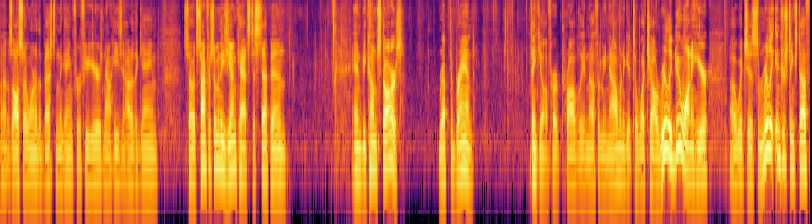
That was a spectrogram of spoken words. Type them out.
uh, was also one of the best in the game for a few years. Now he's out of the game. So it's time for some of these young cats to step in and become stars, rep the brand. Think y'all have heard probably enough of me now. I'm going to get to what y'all really do want to hear, uh, which is some really interesting stuff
